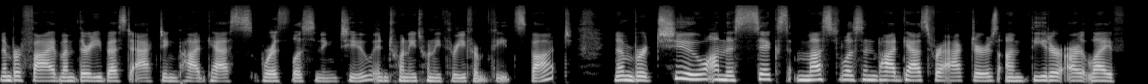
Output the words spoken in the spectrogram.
Number five on 30 best acting podcasts worth listening to in 2023 from FeedSpot. Number two on the six must listen podcasts for actors on Theater Art Life.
